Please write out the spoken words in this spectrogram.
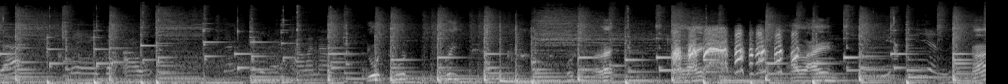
และแม่ก็เอาถามว่านะหยุดหยุดเฮ้ยเฮ้ยอะไร อะไร อะไรเปลี่ยนฮะ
